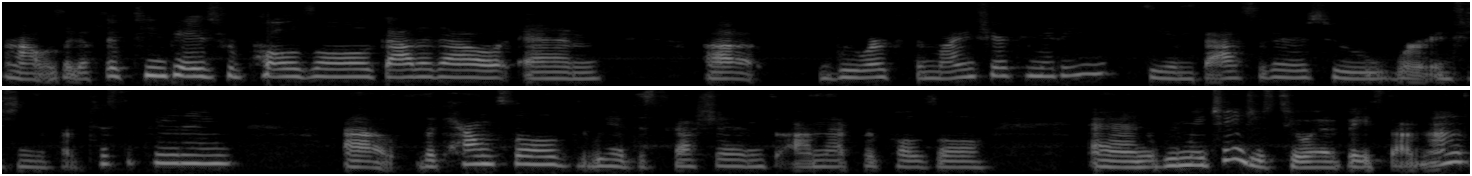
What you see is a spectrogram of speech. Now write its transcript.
I know, it was like a 15 page proposal, got it out. And uh, we worked with the Mindshare committee, the ambassadors who were interested in participating, uh, the council, we had discussions on that proposal and we made changes to it based on that.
